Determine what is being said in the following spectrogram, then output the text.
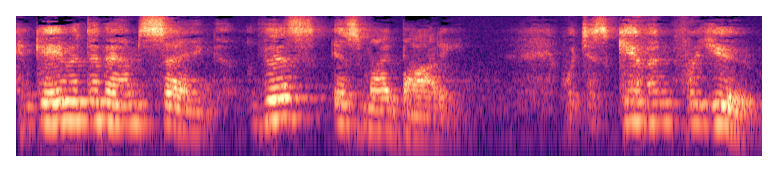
and gave it to them, saying, This is my body, which is given for you.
